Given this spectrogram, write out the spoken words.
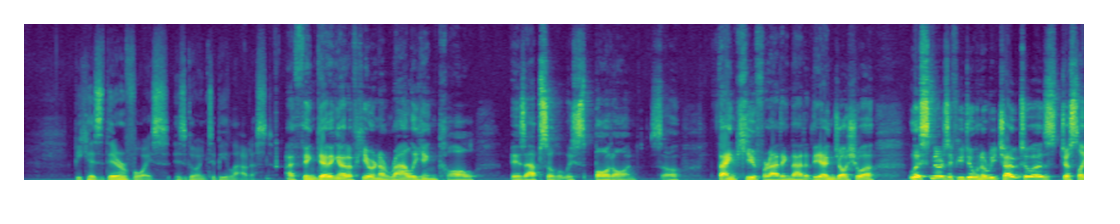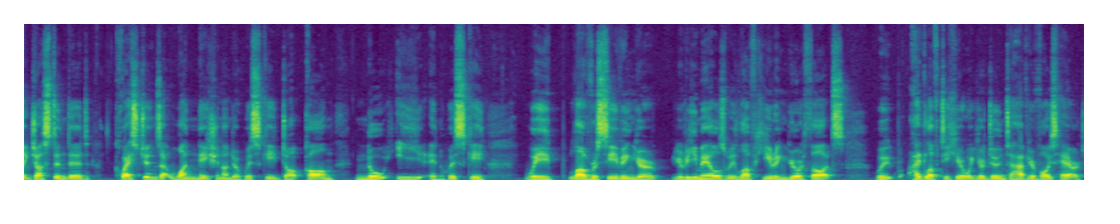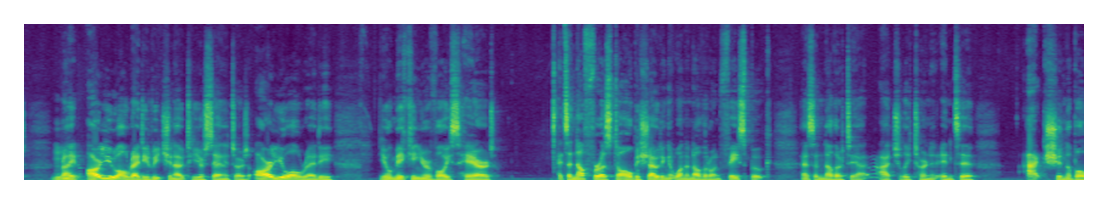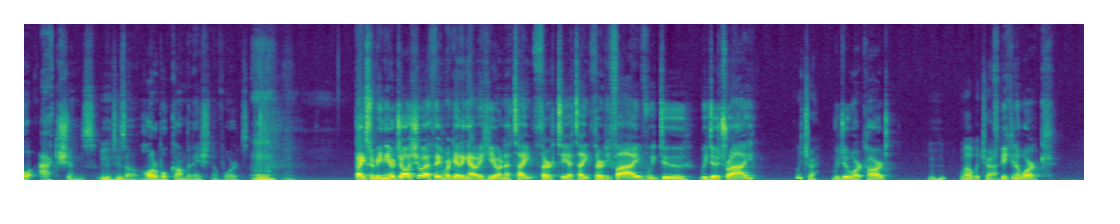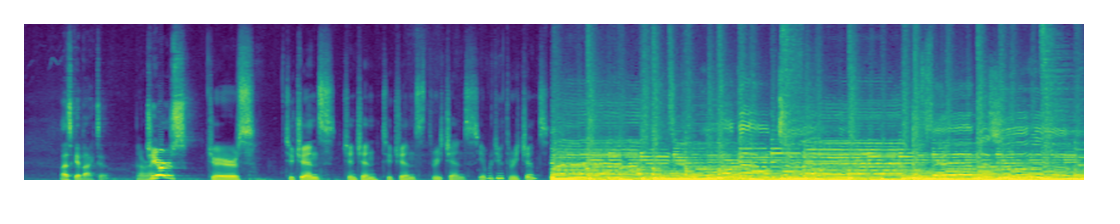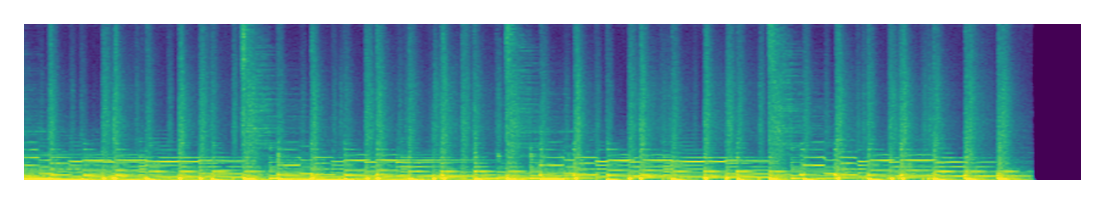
because their voice is going to be loudest. I think getting out of here in a rallying call is absolutely spot on. So thank you for adding that at the end, Joshua. Listeners, if you do want to reach out to us, just like Justin did, questions at one nation under whiskey.com. No E in whiskey. We love receiving your, your emails. We love hearing your thoughts. We, I'd love to hear what you're doing to have your voice heard, mm. right? Are you already reaching out to your senators? Are you already, you know, making your voice heard? It's enough for us to all be shouting at one another on Facebook. It's another to actually turn it into actionable actions, mm-hmm. which is a mm-hmm. horrible combination of words. Thanks for being here, Joshua. I think we're getting out of here on a tight thirty, a tight thirty-five. We do, we do try. We try. We do work hard. Mm-hmm. Well, we try. Speaking of work, let's get back to it. Cheers. Cheers. Two chins, chin chin, two chins, three chins. You ever do three chins?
